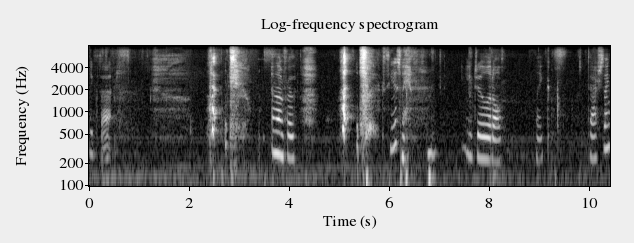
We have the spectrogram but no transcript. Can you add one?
Like that. And then for the, excuse me, you do a little, like, dash thing.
